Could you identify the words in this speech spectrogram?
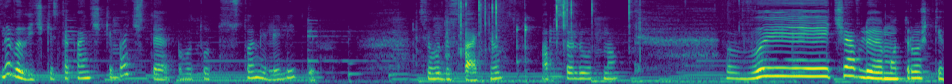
Невеличкі стаканчики, бачите, отут 100 мл. Цього достатньо абсолютно. Вичавлюємо трошки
